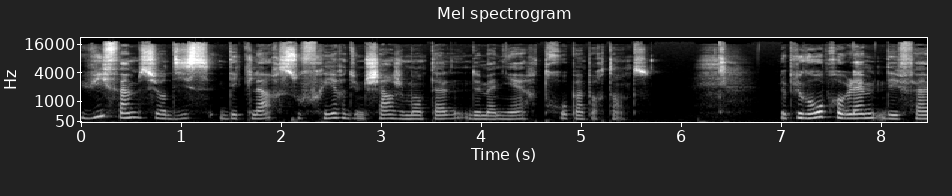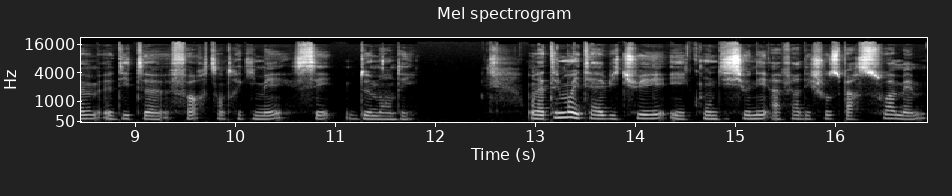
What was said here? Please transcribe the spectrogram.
Huit femmes sur dix déclarent souffrir d'une charge mentale de manière trop importante. Le plus gros problème des femmes dites fortes, entre guillemets, c'est demander. On a tellement été habitués et conditionnés à faire des choses par soi-même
